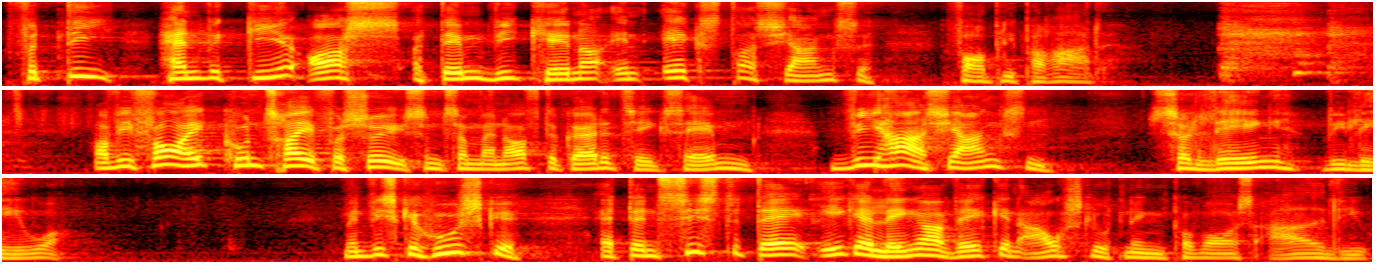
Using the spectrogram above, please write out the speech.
Fordi han vil give os og dem, vi kender, en ekstra chance for at blive parate. Og vi får ikke kun tre forsøg, sådan som man ofte gør det til eksamen. Vi har chancen, så længe vi lever. Men vi skal huske, at den sidste dag ikke er længere væk end afslutningen på vores eget liv.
